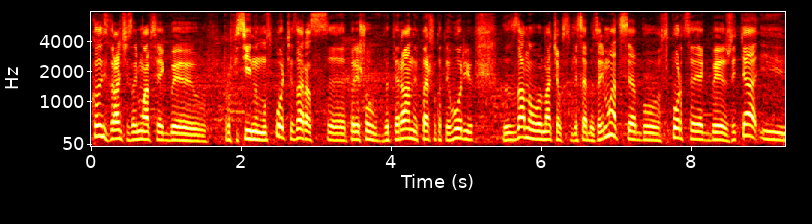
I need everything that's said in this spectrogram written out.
Колись раніше займався якби в професійному спорті. Зараз е, перейшов в ветерани в першу категорію. Заново почав для себе займатися, бо спорт це якби життя і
